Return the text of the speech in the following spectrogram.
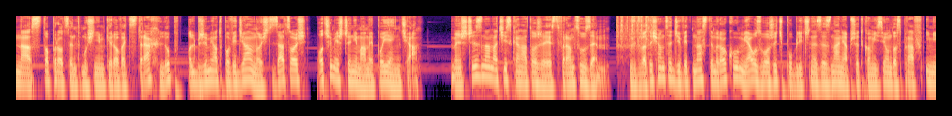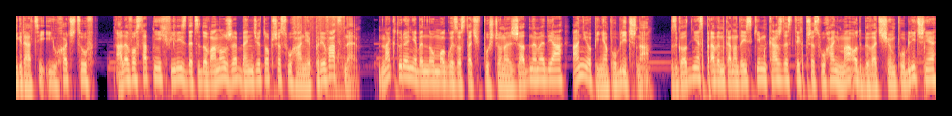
Na 100% musi nim kierować strach lub olbrzymia odpowiedzialność za coś, o czym jeszcze nie mamy pojęcia. Mężczyzna naciska na to, że jest Francuzem. W 2019 roku miał złożyć publiczne zeznania przed Komisją do Spraw Imigracji i Uchodźców, ale w ostatniej chwili zdecydowano, że będzie to przesłuchanie prywatne, na które nie będą mogły zostać wpuszczone żadne media ani opinia publiczna. Zgodnie z prawem kanadyjskim każde z tych przesłuchań ma odbywać się publicznie,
